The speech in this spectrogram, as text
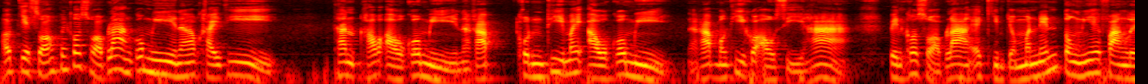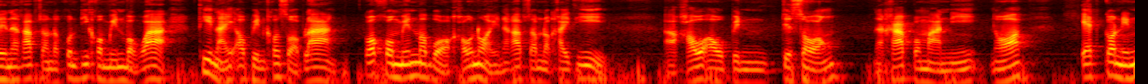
เอา72 เป็นข้อสอบล่างก็มีนะครับ ใครที่ท่านเขาเอาก็มีนะครับ คนที่ไม่เอาก็มีนะครับ บางที่ก็เอา4 5เป็นข้อสอบล่างแอดคิมจะมาเน้นตรงนี้ให้ฟังเลยนะครับสำหรับคนที่คอมเมนต์บอกว่าที่ไหนเอาเป็นข้อสอบล่าง ก็คอมเมนต์มาบอกเขาหน่อยนะครับสำหรับใครที่เขาเอาเป็น 72 นะครับ ประมาณนี้เนาะแอดก็เน้น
